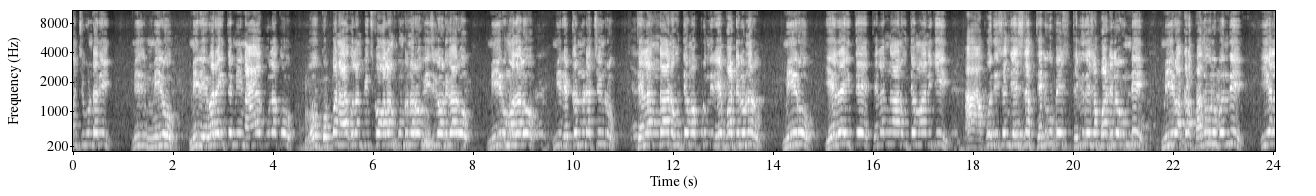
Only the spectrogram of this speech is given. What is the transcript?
మంచిగుండదు. మీరు మీరు మీరు ఎవరైతే మీ నాయకులకు ఓ గొప్ప నాయకులు అనిపించుకోవాలనుకుంటున్నారో వీజిగౌడ్ గారు మీరు మొదలు మీరు ఎక్కడి నుండి వచ్చిండ్రు? తెలంగాణ ఉద్యమప్పుడు మీరు ఏ పార్టీలు ఉన్నారు? మీరు ఏదైతే తెలంగాణ ఉద్యమానికి ఆ అపోజిషన్ చేసిన తెలుగు తెలుగుదేశం పార్టీలో ఉండి మీరు అక్కడ పదవులు పొంది ఇవాళ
